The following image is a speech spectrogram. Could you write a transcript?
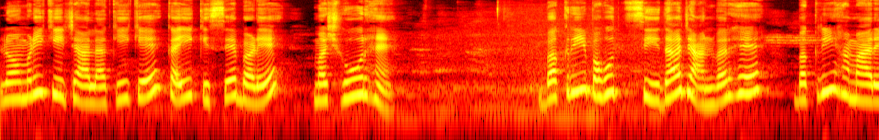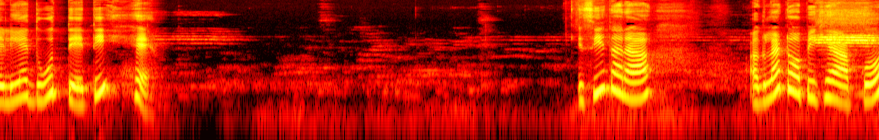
लोमड़ी की चालाकी के कई किस्से बड़े मशहूर हैं। बकरी बहुत सीधा जानवर है। बकरी हमारे लिए दूध देती है। इसी तरह अगला टॉपिक है आपको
